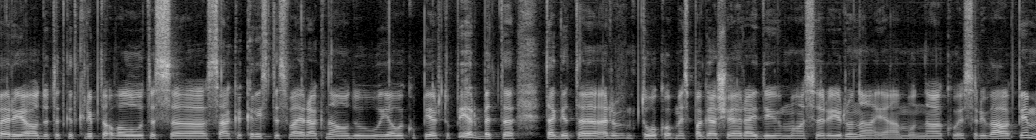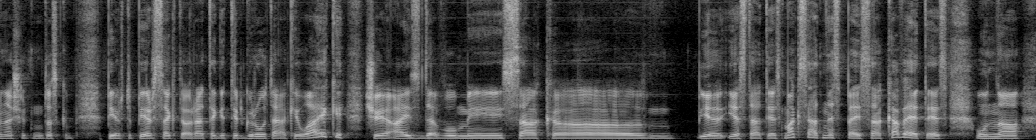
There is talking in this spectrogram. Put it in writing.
periodu, tad, kad kriptovalūtas uh, sāka krist, es vairāk naudu ieliku peer-to-peer, bet uh, tagad uh, ar to, ko mēs pagājušajā raidījumos arī runājām, un uh, ko es arī vēlāk pieminēšu, ir nu, tas, ka peer-to-peer sektorā tagad ir grūtāki laiki, šie aizdevumi sāk uh, iestāties maksātnespēja, sāk kavēties. Un, uh,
